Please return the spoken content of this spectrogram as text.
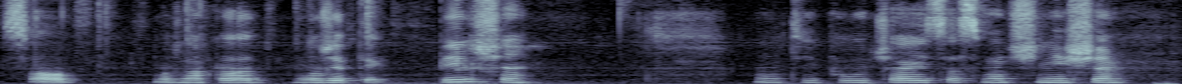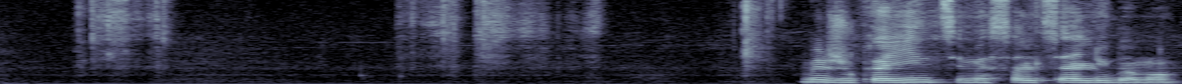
Сало можна вложити більше. От і виходить смачніше. Ми ж українці, ми сальце любимо.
